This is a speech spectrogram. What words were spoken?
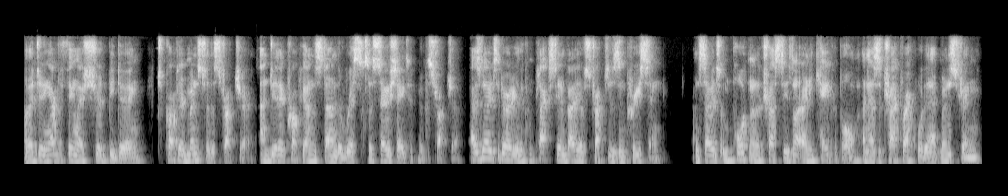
Are they doing everything they should be doing to properly administer the structure? And do they properly understand the risks associated with the structure? As noted earlier, the complexity and value of structures is increasing. And so it's important that the trustee is not only capable and has a track record in administering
